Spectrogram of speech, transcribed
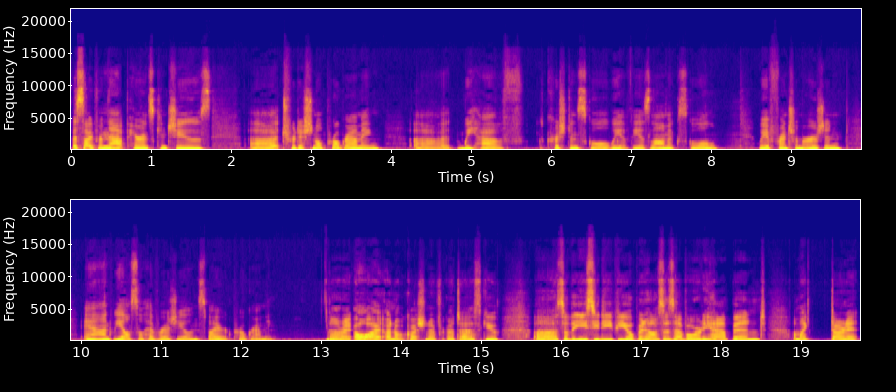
aside from that, parents can choose uh, traditional programming. Uh, we have Christian school, we have the Islamic school, we have French immersion, and we also have Reggio inspired programming. All right. Oh, I, I know a question I forgot to ask you. Uh, so the ECDP open houses have already happened. I'm like, darn it,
